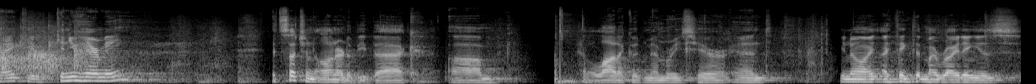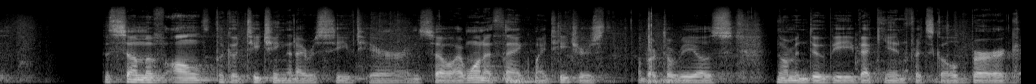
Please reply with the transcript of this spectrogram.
Thank you. Can you hear me? It's such an honor to be back. Um, had a lot of good memories here, and you know, I, I think that my writing is the sum of all the good teaching that I received here, and so I want to thank my teachers, Alberto Rios, Norman Dubie, Becky and Fritz Goldberg,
